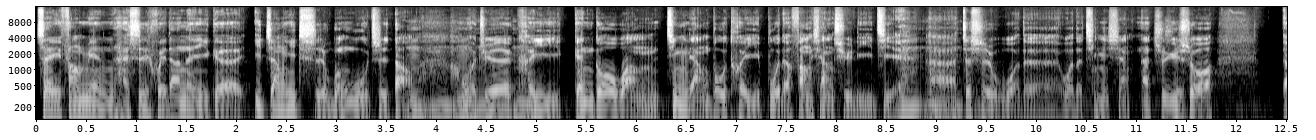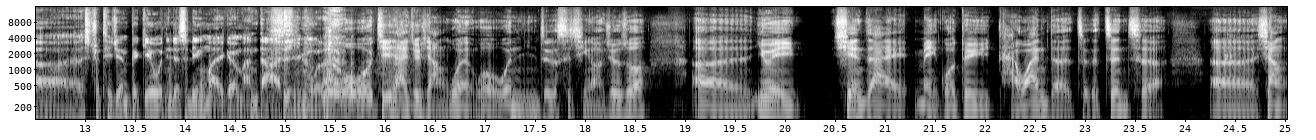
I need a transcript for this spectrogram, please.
这一方面还是回到那一个一张一弛文武之道嘛。我觉得可以更多往进两步退一步的方向去理解，呃，这是我的我的倾向。那至于说呃，strategic beginning 就是另外一个蛮大的题目了。我我我接下来就想问我问您这个事情啊，就是说呃，因为现在美国对于台湾的这个政策。呃，像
